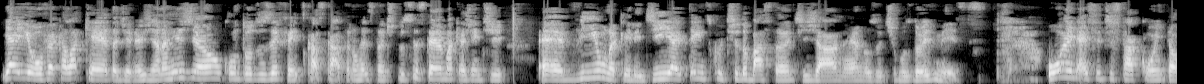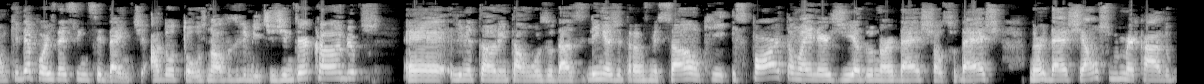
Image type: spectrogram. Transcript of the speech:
e aí houve aquela queda de energia na região, com todos os efeitos cascata no restante do sistema, que a gente é, viu naquele dia e tem discutido bastante já né, nos últimos dois meses. O ONS destacou, então, que depois desse incidente adotou os novos limites de intercâmbio, é, limitando então o uso das linhas de transmissão que exportam a energia do Nordeste ao Sudeste. Nordeste é um supermercado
